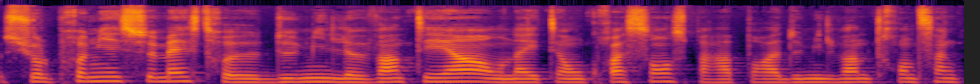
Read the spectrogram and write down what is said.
Sur le premier semestre 2021, on a été en croissance par rapport à 2020 35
